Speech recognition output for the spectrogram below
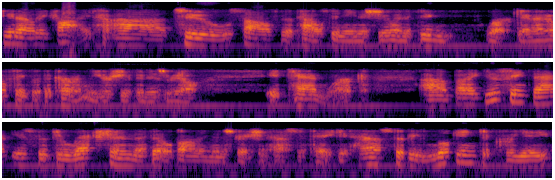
you know they tried uh, to solve the Palestinian issue and it didn't work, and I don't think with the current leadership in Israel it can work. Uh, but I do think that is the direction that the Obama administration has to take. It has to be looking to create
